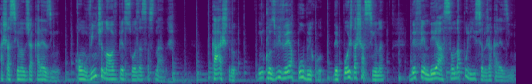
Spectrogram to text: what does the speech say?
A chacina do Jacarezinho, com 29 pessoas assassinadas. Castro, inclusive, veio a público, depois da chacina, defender a ação da polícia no Jacarezinho.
